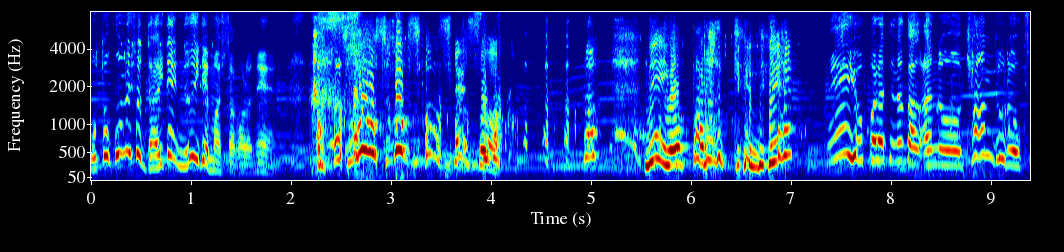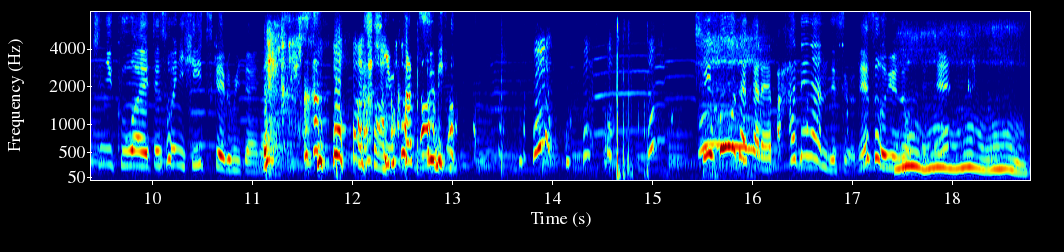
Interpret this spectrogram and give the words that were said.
男の人大体脱いでましたからね。あそうそうそうそうそう。ね酔っ払ってね。ね酔っ払ってなんかあのキャンドルを口に加えてそれに火つけるみたいな。地。方だからやっぱ派手なんですよね、そういうのってね。うんうんうんうん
